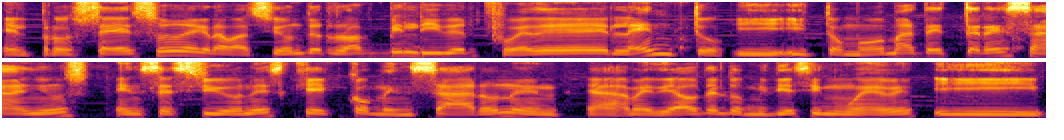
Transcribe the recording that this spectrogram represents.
El proceso de grabación de Rock Believer fue de lento y, tomó más de tres años en sesiones que comenzaron en, a mediados del 2019 y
